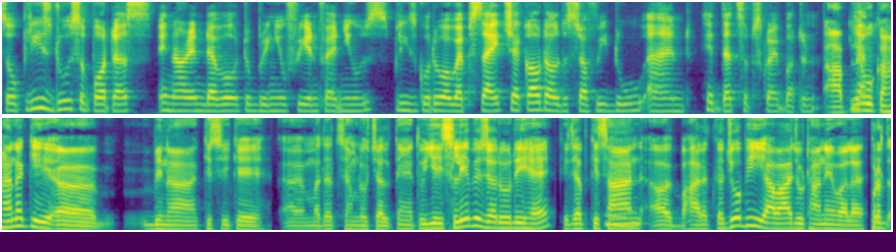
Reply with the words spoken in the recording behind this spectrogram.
so please do support us in our endeavor to bring you free and fair news. Please go to our website, check out all the stuff we do, and hit that subscribe button. आपने Yeah. वो कहा ना कि बिना किसी के अ, मदद से हम लोग चलते हैं तो ये इसलिए भी ज़रूरी है कि जब किसान और भारत का जो भी आवाज़ उठाने वाला है प्रद-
